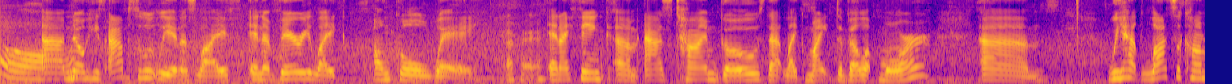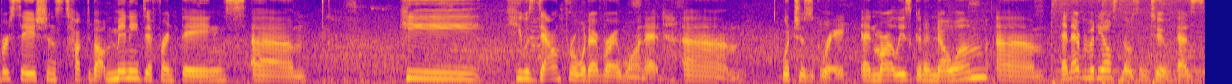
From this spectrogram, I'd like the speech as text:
Um, no, he's absolutely in his life in a very like uncle way. Okay. and I think um, as time goes, that like might develop more. Um, we had lots of conversations, talked about many different things. Um, he he was down for whatever I wanted, um, which is great. And Marley's gonna know him, um, and everybody else knows him too as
